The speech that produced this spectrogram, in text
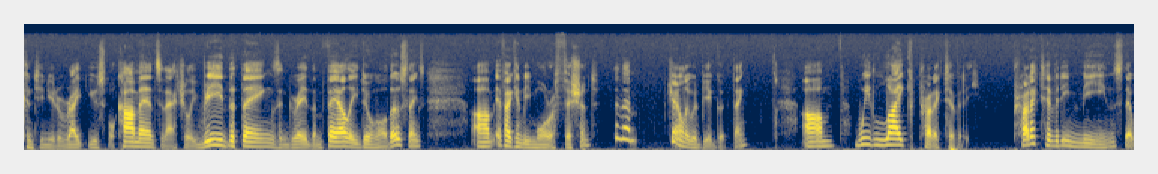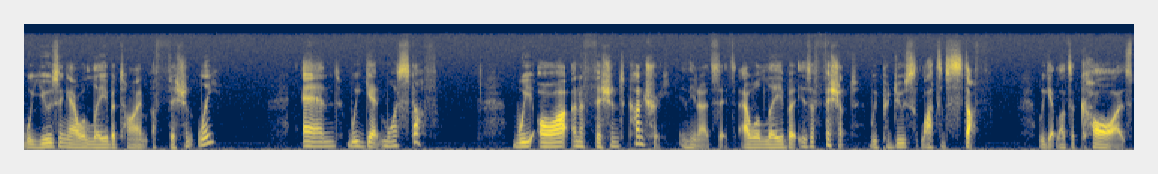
continue to write useful comments and actually read the things and grade them fairly, doing all those things, um, if I can be more efficient, then that generally would be a good thing. Um, we like productivity. Productivity means that we're using our labor time efficiently and we get more stuff we are an efficient country in the United States. Our labor is efficient. We produce lots of stuff. We get lots of cars,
